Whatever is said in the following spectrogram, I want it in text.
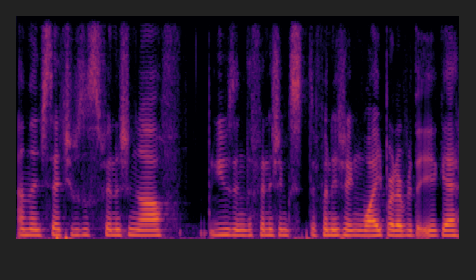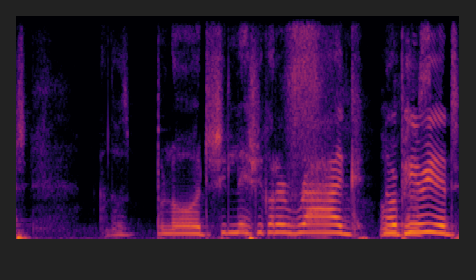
and then she said she was just finishing off using the finishing the finishing wipe, or whatever that you get, and there was blood. She literally got a rag, Oh no period.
